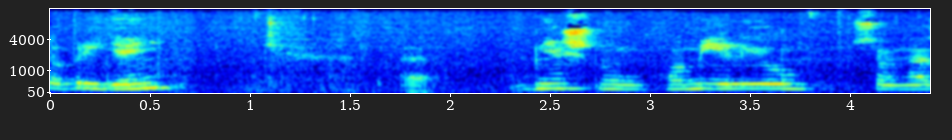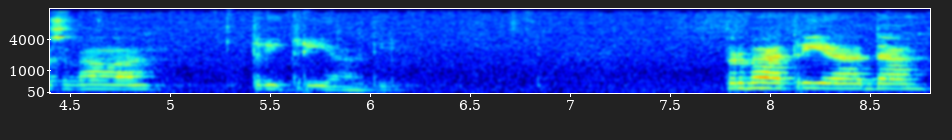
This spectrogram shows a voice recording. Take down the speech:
Dobrý deň. Dnešnú homíliu som nazvala tri triády. Prvá triáda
